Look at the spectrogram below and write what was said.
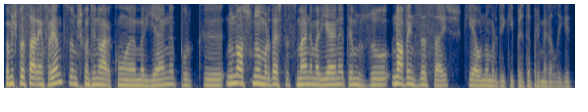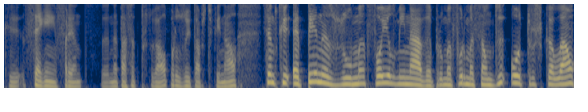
Vamos passar em frente, vamos continuar com a Mariana, porque no nosso número desta semana, Mariana, temos o 9 em 16, que é o número de equipas da Primeira Liga que seguem em frente uh, na Taça de Portugal para os oitavos de final, sendo que apenas uma foi eliminada por uma formação de outro escalão.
